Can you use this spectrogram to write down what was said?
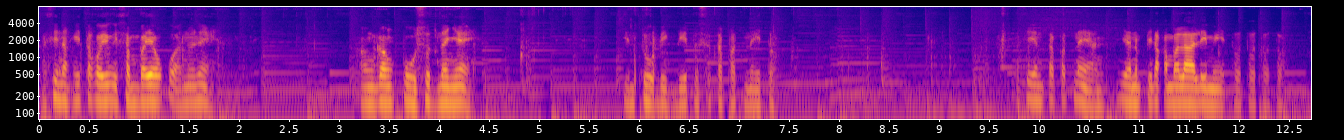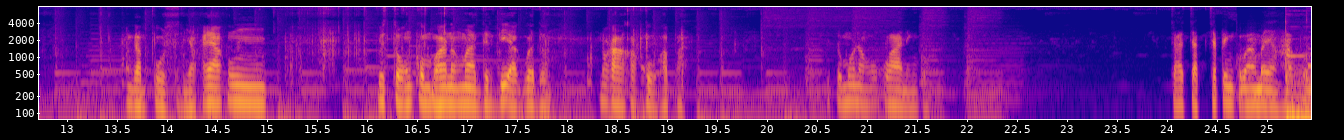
Kasi nakita ko yung isang bayaw ko ano na eh. Hanggang pusod na niya eh. Yung tubig dito sa tapat na ito. Kasi yung tapat na yan, yan ang pinakamalalim eh. Ito, to, to, to. Hanggang pusod niya. Kaya kung gusto kong kumuha ng Madre de Agua doon, makakakuha pa. Ito muna ang kukuhanin ko. Chachap-chapin ko mamayang hapon.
